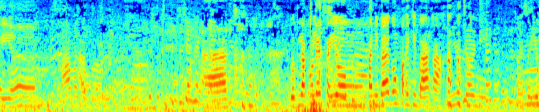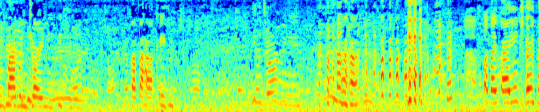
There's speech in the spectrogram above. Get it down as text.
Ayan. Salamat po ma'am. At good luck ulit sa iyong panibagong pakikibaka. New journey. So yung bagong journey. Natatahakin. New journey. Patay tayo dyan.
